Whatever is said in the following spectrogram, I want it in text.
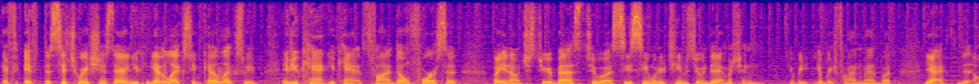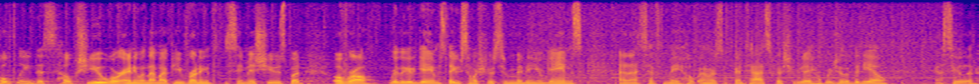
if if the situation is there and you can get a leg sweep, get a leg sweep. If you can't, you can't. It's fine. Don't force it. But you know, just do your best to uh, CC when your team's doing damage, and you'll be you'll be fine, man. But yeah, th hopefully this helps you or anyone that might be running into the same issues. But overall, really good games. Thank you so much for submitting your games, and that's it for me. Hope everyone's a fantastic rest of your day. Hope you enjoy the video. I'll see you later.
